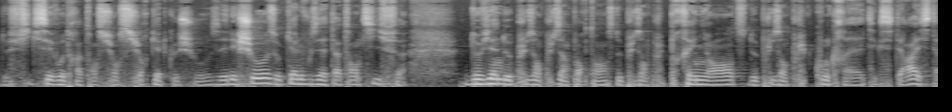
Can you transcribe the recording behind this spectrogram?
de fixer votre attention sur quelque chose. Et les choses auxquelles vous êtes attentif deviennent de plus en plus importantes, de plus en plus prégnantes, de plus en plus concrètes, etc. etc.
